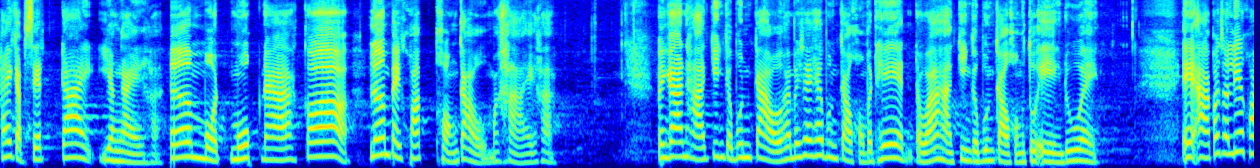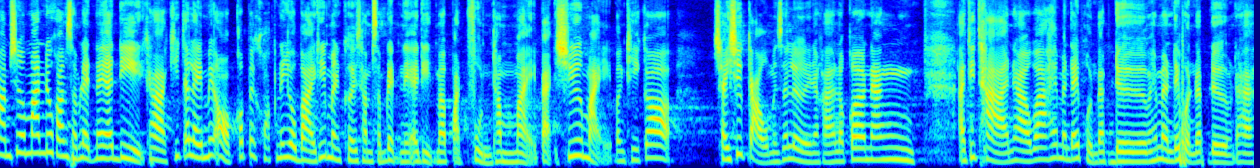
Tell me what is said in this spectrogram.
ให้กับเซ็ตได้ยังไงค่ะ เริ่มหมดมุกนะคะก็เริ่มไปควักของเก่ามาขายค่ะ เป็นการหากินกับบุญเก่าค่ะไม่ใช่แค่บุญเก่าของประเทศ แต่ว่าหากินกับบุญเก่าของตัวเองด้วย เออาก็จะเรียกความเชื่อมั่นด้วยความสำเร็จในอดีตค่ะ คิดอะไรไม่ออกก็ไปควักนโยบายที่มันเคยทำสำเร็จในอดีตมาปัดฝุ่นทำใหม่แปะชื่อใหม่ บางทีก็ใช้ชื่อเก่ามันซะเลยนะคะ แล้วก็นั่งอธิษฐานนะคะว่าให้มันได้ผลแบบเดิม ให้มันได้ผลแบบเดิมนะคะ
